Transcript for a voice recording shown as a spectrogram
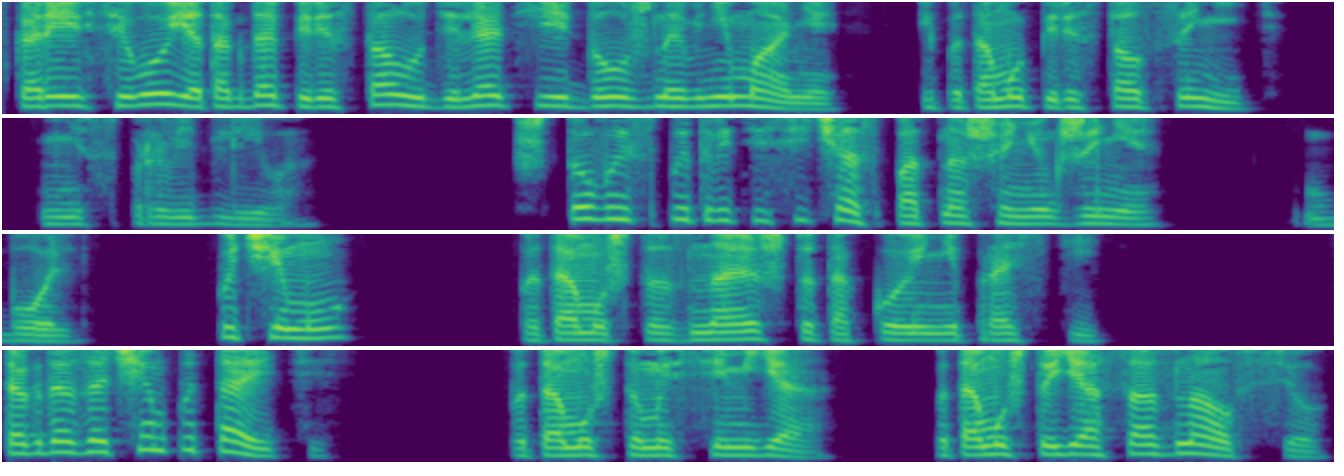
Скорее всего, я тогда перестал уделять ей должное внимание и потому перестал ценить. Несправедливо. Что вы испытываете сейчас по отношению к жене? Боль. Почему? Потому что знаю, что такое не простить. Тогда зачем пытаетесь? Потому что мы семья. Потому что я осознал все.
